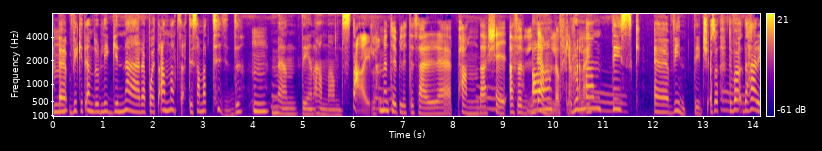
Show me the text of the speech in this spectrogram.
mm. Eh, vilket ändå ligger nära på ett annat sätt. Det är samma tid, Mm. men det är en annan style. Men typ lite så här eh, panda-tjej, alltså Ja, den looken? Romantisk, eh, vintage. Alltså, det, var, det här är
